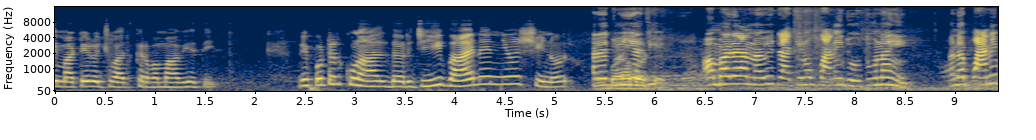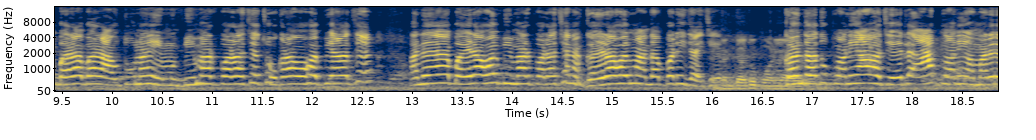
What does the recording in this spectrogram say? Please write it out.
તે માટે રજૂઆત કરવામાં આવી હતી. રિપોર્ટર કુણાલ દરજી વાયન ન્યૂઝ, શિનોર. અમારે આ નવી ટાંકીનું પાણી જોતું નહીં. અને પાણી બરાબર આવતું નહીં. બીમાર પડે છે છોકરાઓ હોય પીવે છે અને બૈરા હોય બીમાર પડે છે ને ગયરા હોય માંદા પડી જાય છે. ગંધાતું પાણી આવે. છે એટલે આ પાણી અમારે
